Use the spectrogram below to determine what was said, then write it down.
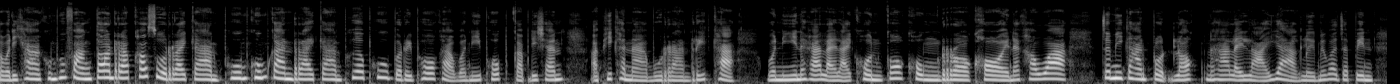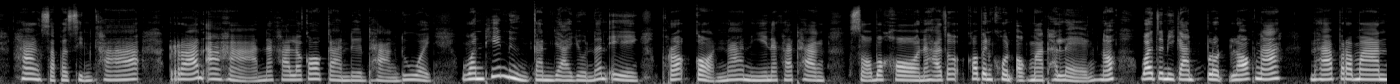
สวัสดีค่ะ คุณผู้ฟังต้อนรับเข้าสู่รายการภูมิคุ้มกันรายการเพื่อผู้บริโภคค่ะ วันนี้พบกับดิฉัน อภิคณาบุราริศค่ะ วันนี้นะคะหลายๆ คนก็คงรอคอยนะคะว่าจะมีการปลดล็อกนะคะหลาย ๆ อย่างเลยไม่ว่าจะเป็นห้างสรรพสินค้า ร้านอาหารนะคะ แล้วก็การเดินทางด้วย วันที่ 1 กันยายนนั่นเอง เพราะก่อนหน้านี้นะคะทางสบคนะคะก็เป็นคนออกมาแถลงเนาะว่าจะมีการปลดล็อกนะนะคะประมาณ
